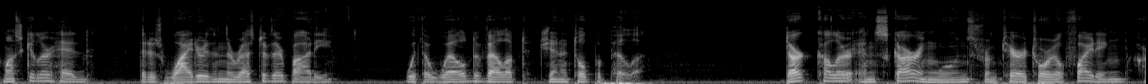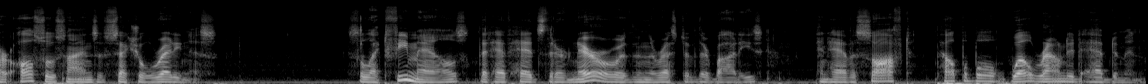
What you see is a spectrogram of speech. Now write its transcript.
muscular head that is wider than the rest of their body with a well-developed genital papilla. Dark color and scarring wounds from territorial fighting are also signs of sexual readiness. Select females that have heads that are narrower than the rest of their bodies and have a soft, palpable, well-rounded abdomen.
